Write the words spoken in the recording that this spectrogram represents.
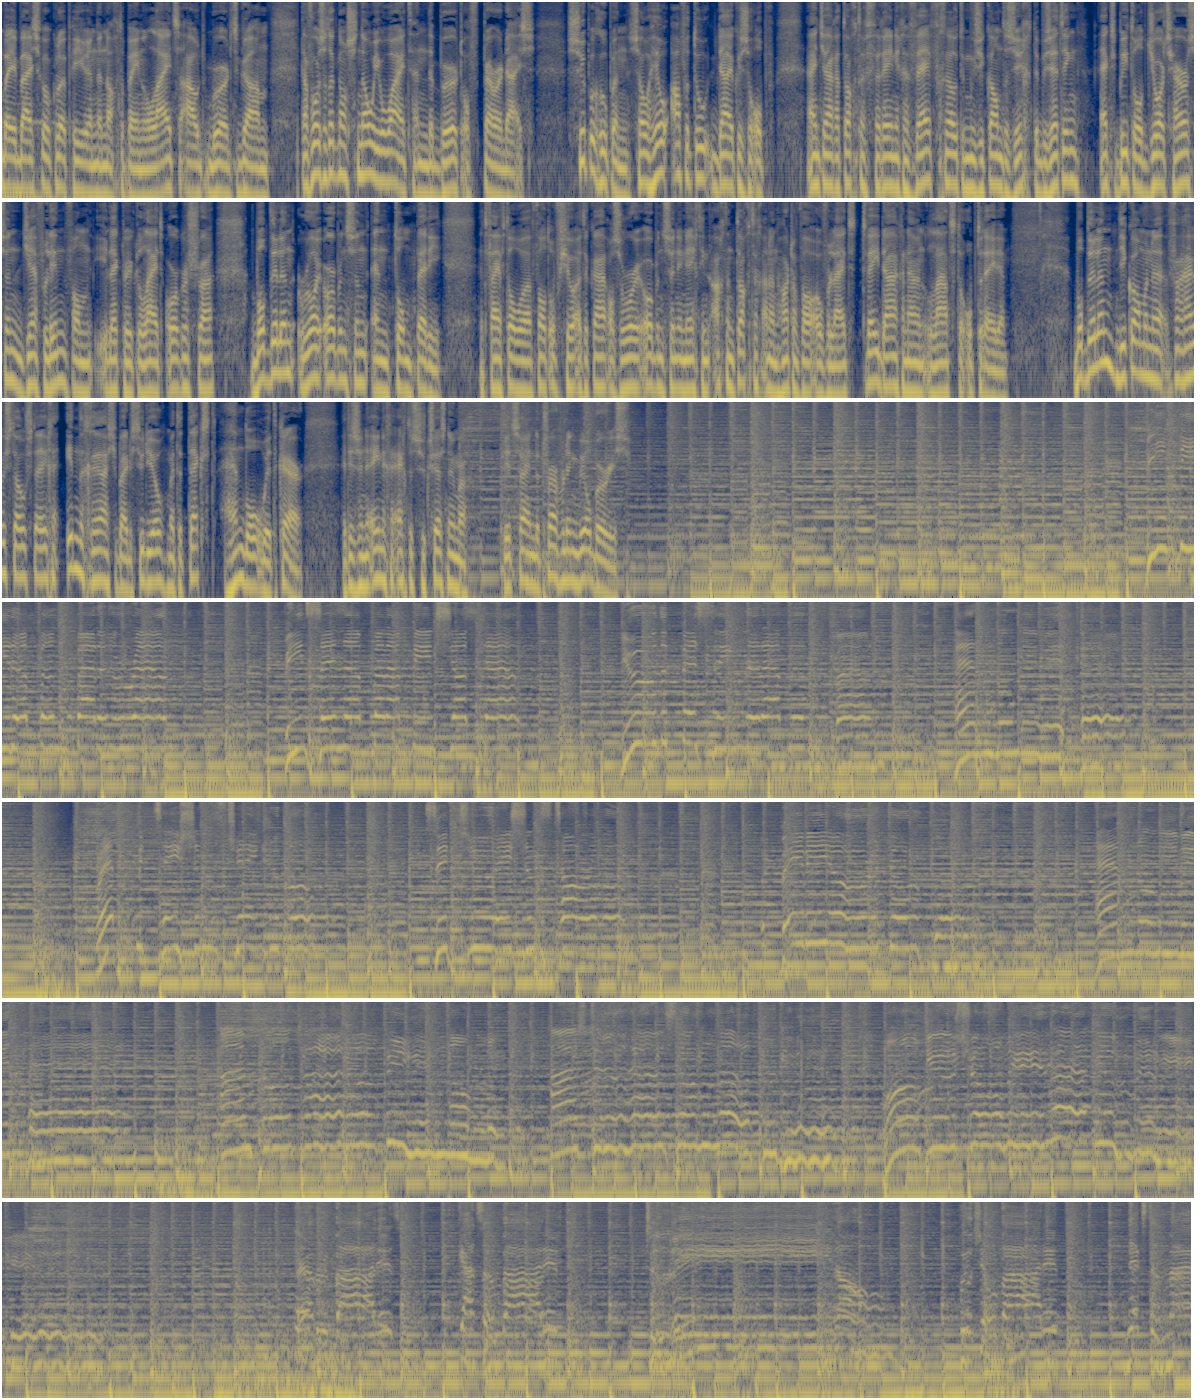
Bombay Bicycle Club hier in de nacht op een Lights Out, Birds Gone. Daarvoor zat ook nog Snowy White en The Bird of Paradise. Supergroepen, zo heel af en toe duiken ze op. Eind jaren 80 verenigen vijf grote muzikanten zich. De bezetting, ex-Beatle George Harrison, Jeff Lynne van Electric Light Orchestra... Bob Dylan, Roy Orbison en Tom Petty. Het vijftal eh, valt officieel uit elkaar als Roy Orbison in 1988 aan een hartaanval overlijdt... twee dagen na hun laatste optreden. Bob Dylan die kwam een uh, verhuisdoos tegen in de garage bij de studio... met de tekst Handle with Care. Het is hun enige echte succesnummer. Dit zijn de Traveling Wilburys. Shot down You're the best thing that I've ever found Reputation's changeable Situation's tolerable night.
